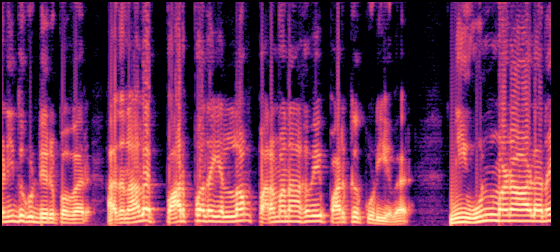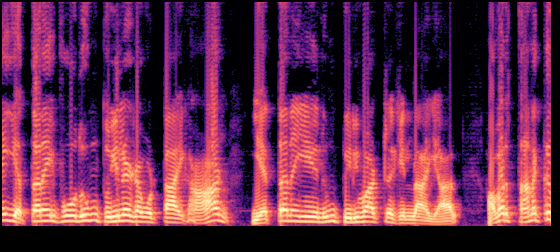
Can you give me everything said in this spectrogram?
அணிந்து கொண்டிருப்பவர். அதனால பார்ப்பதையெல்லாம் பரமனாகவே பார்க்கக்கூடியவர். நீ உன்மணாளனை எத்தனை போதும் துயிலழ ஒட்டாய் கான் எத்தனை பிரிவாற்றகில்லாயால். அவர் தனக்கு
